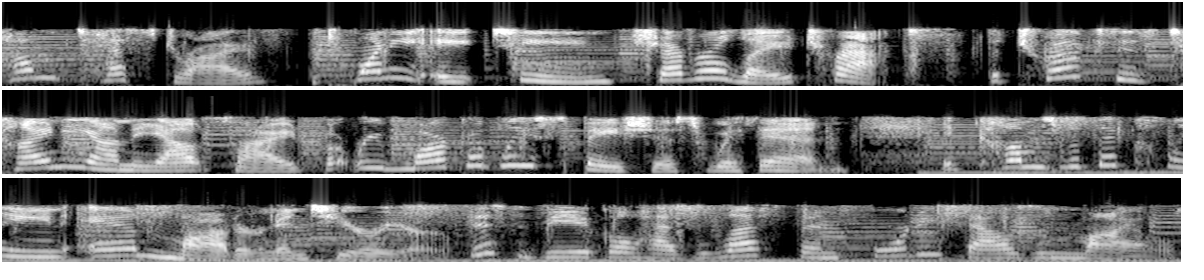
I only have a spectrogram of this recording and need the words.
Come test drive 2018 Chevrolet Trax. The Trax is tiny on the outside, but remarkably spacious within. It comes with a clean and modern interior. This vehicle has less than 40,000 miles.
